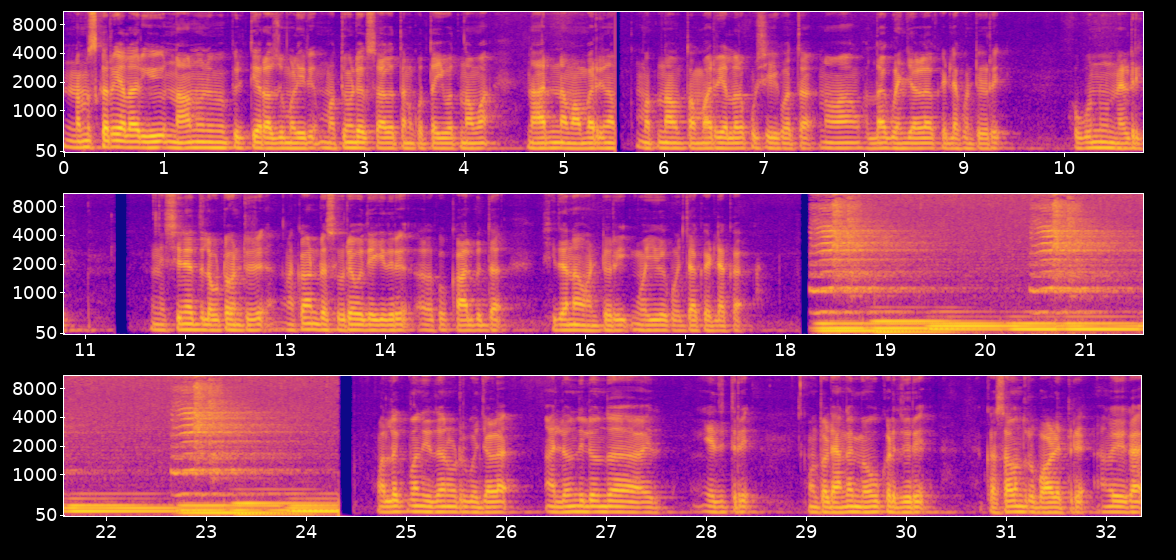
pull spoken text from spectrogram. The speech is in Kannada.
ನಮಸ್ಕಾರ ಎಲ್ಲರಿಗೂ. ನಾನು ನಿಮ್ಮ ಪ್ರೀತಿಯ ರಾಜು ಮಳಿರಿ. ಮತ್ತೊಂದು ಸ್ವಾಗತ ಅನ್ಕೊತ ಇವತ್ತು ನಾವು ನಾರಿ ನಮ್ಮ ಮತ್ತು ನಾವು ತಮ್ಮರಿ ಎಲ್ಲರೂ ಖುಷಿ ಇವತ್ತು ನಾವು ಹೊಲ್ದಾಗ ಗೊಂಜಾಳ ಕಡ್ಲಾಕ್ ಹೊಂಟೀವಿ ರೀ ಹೋಗುನು ನಡ್ರಿ. ನಿಶ್ಚಿನೆದ್ದಿಲ್ಲ ಲೌಟ ಹೊಂಟೀವಿ ರೀ ಅನ್ಕಂಡ್ರೆ ಸೂರ್ಯ ಉದಯ ಆಗಿದ್ರಿ. ಅದಕ್ಕೂ ಕಾಲು ಬಿದ್ದ ಸೀದಾ ನಾವು ಹೊಂಟೀವಿ ರೀ ಈಗ ಗೊಂಜಾಳ ಕಡ್ಲಾಕ ಹೊಲಕ್ಕೆ ಬಂದು ಇದ ನೋಡ್ರಿ ಗೊಂಜಾಳ. ಅಲ್ಲೊಂದು ಇಲ್ಲೊಂದು ಎದಿತ್ರಿ ಒಂದು ತೊಡೆ ಹಂಗೆ ಮೇವು ಕಡ್ದೀವಿ ರೀ. ಕಸ ಅಂದ್ರೆ ಭಾಳ ಐತ್ರಿ. ಹಂಗೆ ಈಗ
